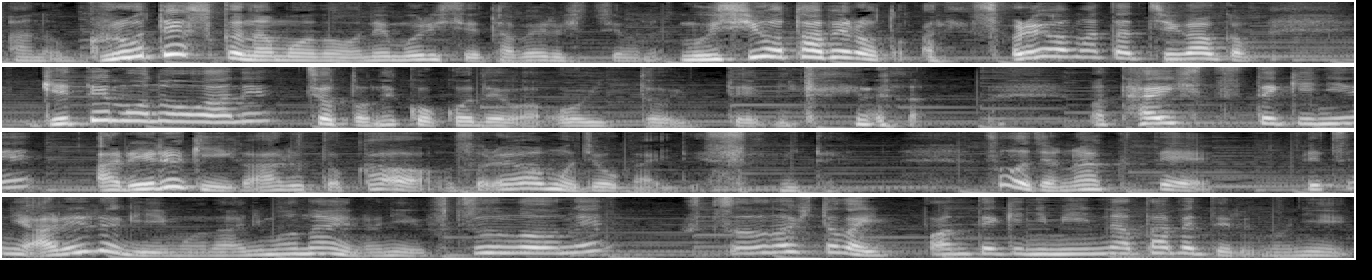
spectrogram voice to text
あのグロテスクなものをね無理して食べる必要ない。虫を食べろとかね それはまた違うかも。ゲテモノはねちょっとねここでは置いといてみたいな、まあ、体質的にねアレルギーがあるとかそれはもう除外です。みたいな。そうじゃなくて別にアレルギーも何もないのに普通のね普通の人が一般的にみんな食べてるのに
